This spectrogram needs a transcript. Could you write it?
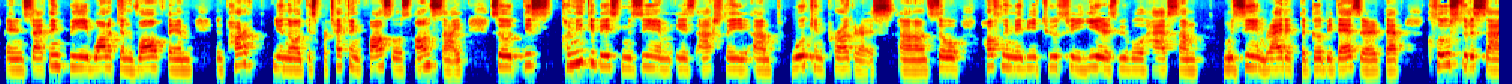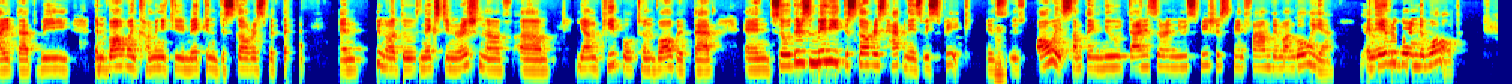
And so I think we wanted to involve them in part of, you know, this protecting fossils on site. So this community-based museum is actually um, work in progress. Uh, so hopefully maybe two, three years, we will have some museum right at the Gobi Desert that close to the site that we involve in community making discoveries with them. And you know those next generation of um, young people to involve with that. And so there's many discoveries happening as we speak. It's, mm. it's always something new. Dinosaur and new species being found in mongolia yeah. and everywhere in the world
